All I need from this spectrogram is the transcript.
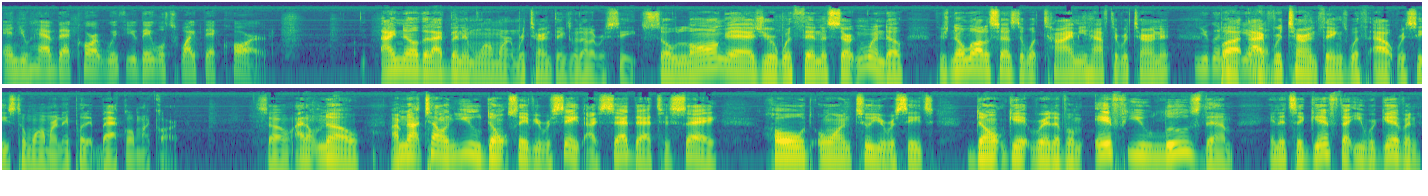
and you have that card with you, they will swipe that card. I know that I've been in Walmart and returned things without a receipt. So long as you're within a certain window, there's no law that says to what time you have to return it. You're gonna But I've returned things without receipts to Walmart and they put it back on my card. So I don't know. I'm not telling you don't save your receipt. I said that to say hold on to your receipts. Don't get rid of them. If you lose them and it's a gift that you were given,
